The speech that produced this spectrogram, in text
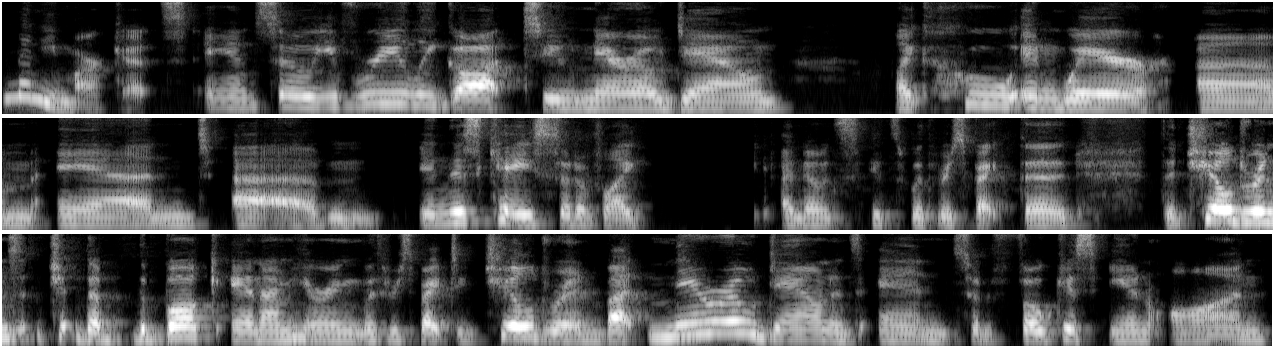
many markets, and so you've really got to narrow down like who and where. Um, and um, in this case, sort of like I know it's it's with respect the the children's the the book, and I'm hearing with respect to children, but narrow down and, and sort of focus in on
